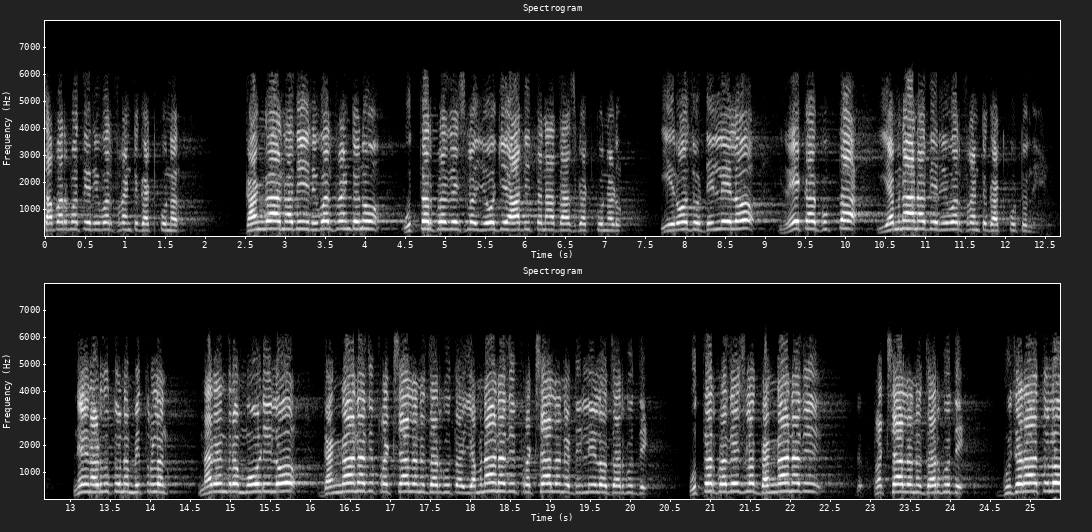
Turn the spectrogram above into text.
సబర్మతి రివర్ ఫ్రంట్ కట్టుకున్నారు. గంగా నది రివర్ ఫ్రంట్ను ఉత్తరప్రదేశ్లో యోగి ఆదిత్యనాథ్ దాస్ కట్టుకున్నాడు. ఈరోజు ఢిల్లీలో రేఖా గుప్తా యమునా నది రివర్ ఫ్రంట్ కట్టుకుంటుంది. నేను అడుగుతున్న మిత్రులను నరేంద్ర మోడీలో గంగా నది ప్రక్షాళన జరుగుతాయి యమునా నది ప్రక్షాళన ఢిల్లీలో జరుగుద్ది. ఉత్తరప్రదేశ్లో గంగా నది ప్రక్షాళన జరుగుద్ది. గుజరాత్లో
